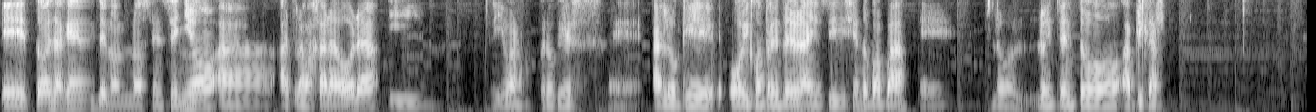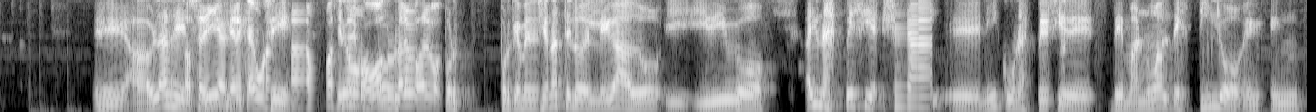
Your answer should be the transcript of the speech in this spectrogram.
Eh, toda esa gente nos enseñó a, trabajar ahora y, bueno, creo que es eh, algo que hoy con 31 años y siendo papá eh, lo, intento aplicar. Hablas de. No se diga, ¿querés que alguna sí. más vos? porque mencionaste lo del legado y, digo, hay una especie, ya, Nico, una especie de, manual de estilo en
